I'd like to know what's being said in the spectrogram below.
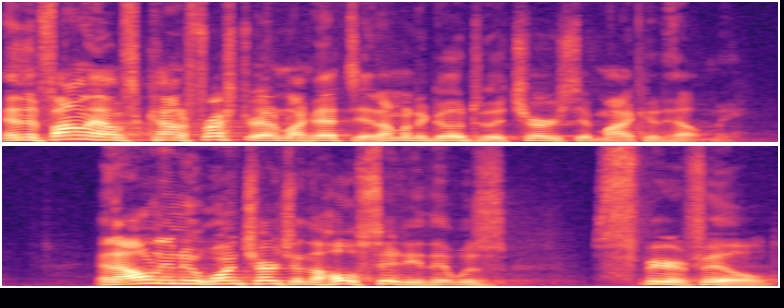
And then finally, I was kind of frustrated. I'm like, that's it. I'm going to go to a church that might could help me. And I only knew one church in the whole city that was spirit filled.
